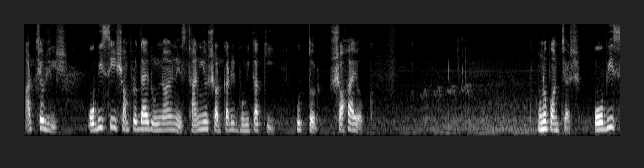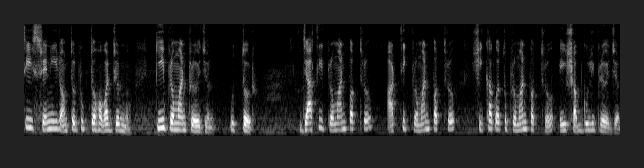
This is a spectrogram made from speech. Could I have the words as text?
আটচল্লিশ ওবিসি সম্প্রদায়ের উন্নয়নে স্থানীয় সরকারের ভূমিকা কী? উত্তর, সহায়ক। ঊনপঞ্চাশ। ওবিসি শ্রেণির অন্তর্ভুক্ত হওয়ার জন্য কি প্রমাণ প্রয়োজন? উত্তর, জাতির প্রমাণপত্র, আর্থিক প্রমাণপত্র, শিক্ষাগত প্রমাণপত্র, এই সবগুলি প্রয়োজন।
